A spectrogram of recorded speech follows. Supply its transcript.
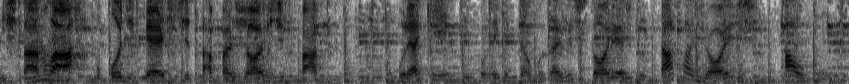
Está no ar o podcast Tapajós de Fato. Por aqui, conectamos as histórias do Tapajós ao mundo.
